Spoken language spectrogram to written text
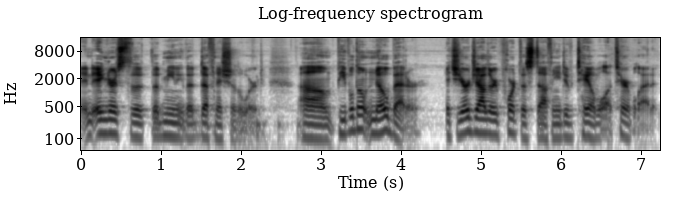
and ignorance to the, the meaning, the definition of the word. Um, people don't know better. It's your job to report this stuff, and you do terrible terrible at it.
